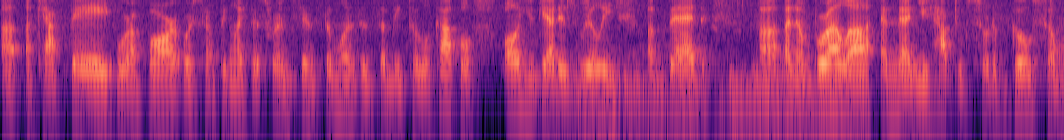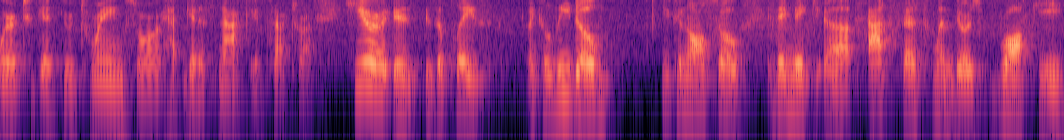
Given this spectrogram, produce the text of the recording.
uh, a cafe or a bar or something like this. For instance, the ones in San Vito Lo Capo, all you get is really a bed, uh, an umbrella, and then you have to sort of go somewhere to get your drinks or get a snack, etc. Here is, is a place like a Lido. You can also, they make uh, access when there's rocky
